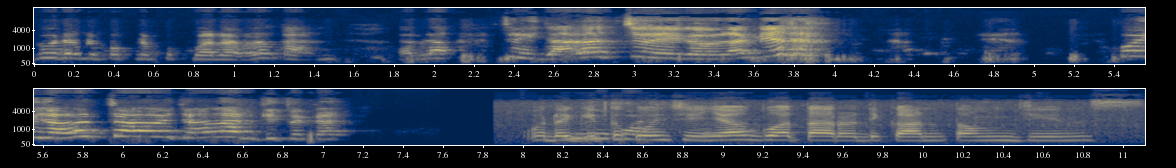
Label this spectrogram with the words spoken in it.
Gue udah nepuk-nepuk badan lo kan. Gue bilang cuy jalan cuy. Gue bilang gitu. Woi jalan cuy jalan gitu kan. Udah gitu kuncinya gue taruh di kantong jeans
